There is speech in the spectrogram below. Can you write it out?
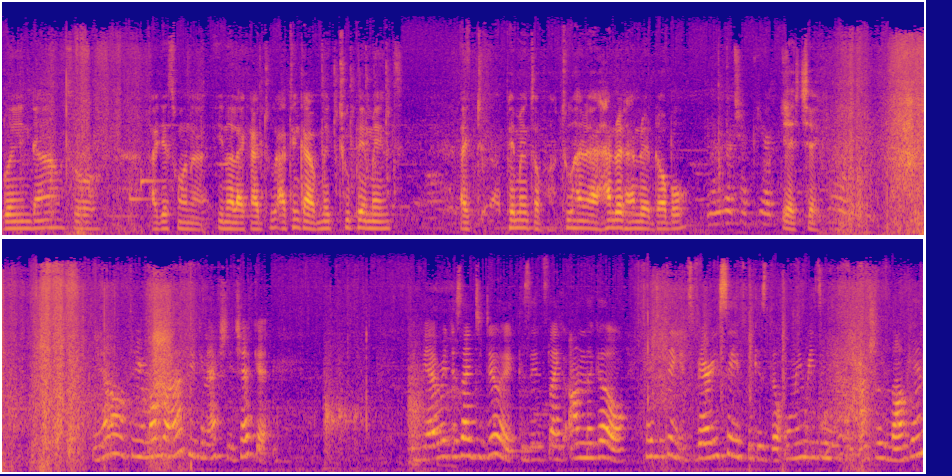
going down. So I just want to, you know, like I, do, I think I'll make two payments, like a uh, payment of 200, 100, 100 double. Gonna go check your. Yes, check. You know, through your mobile app, you can actually check it. If you ever decide to do it, because it's like on the go. Here's the thing it's very safe because the only reason you can actually log in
